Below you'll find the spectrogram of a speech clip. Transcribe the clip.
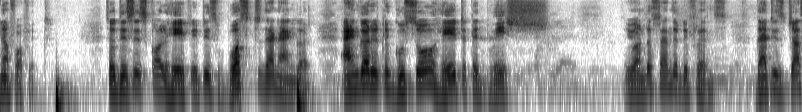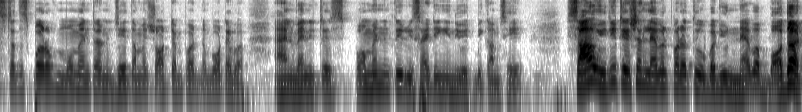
enough of it so this is called hate it is worse than anger anger એટલે ગુસ્સો hate એટલે દ્વેષ you understand the difference that is just at the spur of moment and jetam is short tempered whatever. And when it is permanently residing in you it becomes hate saw irritation level paratu but you never bothered.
